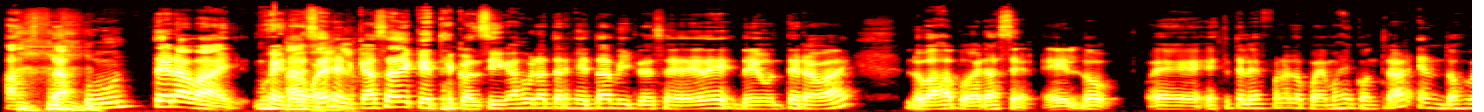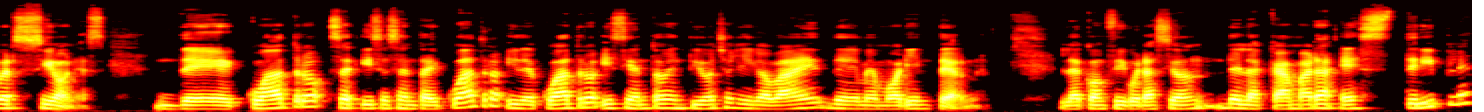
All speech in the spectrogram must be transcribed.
hasta un terabyte. Bueno, ah, en el caso de que te consigas una tarjeta micro CD de, un terabyte, lo vas a poder hacer. este teléfono lo podemos encontrar en dos versiones de 4 y 64 y de 4 y 128 GB de memoria interna. La configuración de la cámara es triple.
